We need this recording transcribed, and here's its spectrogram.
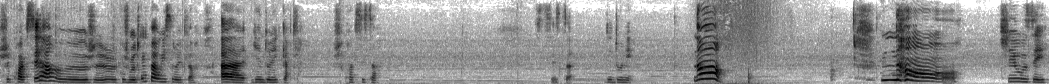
Je crois que c'est là. Euh, je, que je me trompe pas, oui, ça doit être là. Ah, il y a une donnée de carte là. Je crois que c'est ça. C'est ça des données. Non Non J'ai osé.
